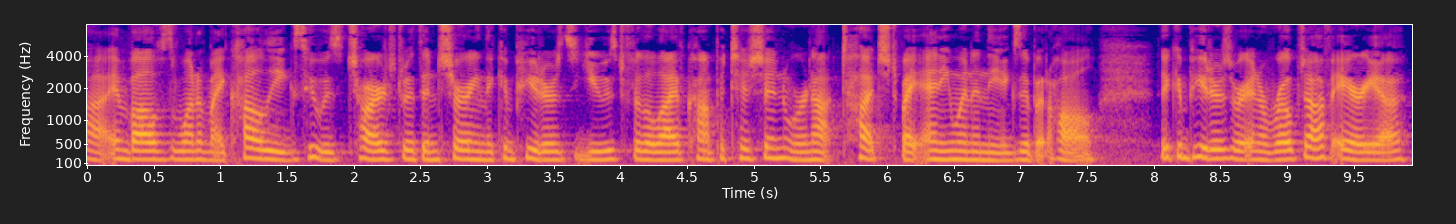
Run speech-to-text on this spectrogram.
uh, involves one of my colleagues who was charged with ensuring the computers used for the live competition were not touched by anyone in the exhibit hall. The computers were in a roped off area.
